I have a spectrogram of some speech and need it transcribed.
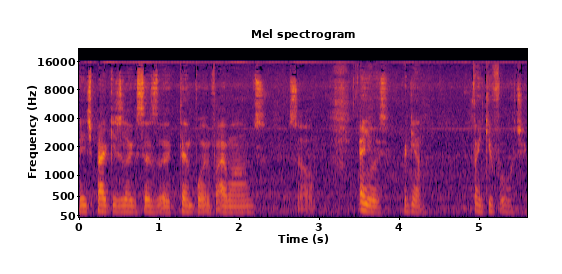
each package like says like 10.5 ounce so anyways again Thank you for watching.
